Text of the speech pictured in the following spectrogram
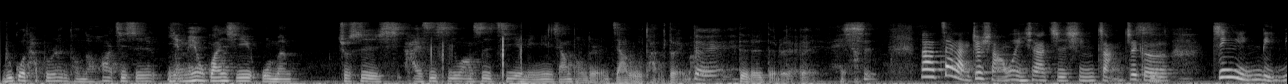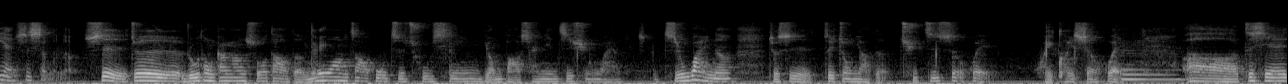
如果他不认同的话，其实也没有关系，我们就是还是希望是企业理念相同的人加入团队嘛。对，对对对对对，对是。那再来就想问一下执行长这个。经营理念是什么呢？是，就是如同刚刚说到的，莫忘照护之初心，永葆善念之循环之外呢，就是最重要的取之社会，回馈社会。嗯，呃，这些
